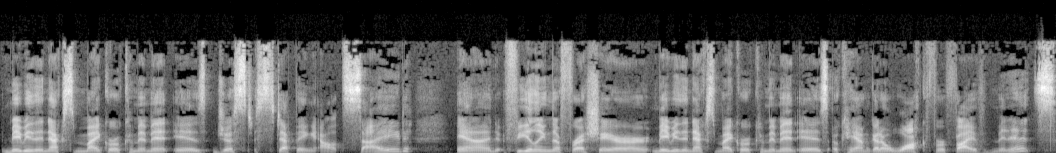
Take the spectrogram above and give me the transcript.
maybe the next micro commitment is just stepping outside and feeling the fresh air. Maybe the next micro commitment is okay, I'm going to walk for five minutes.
